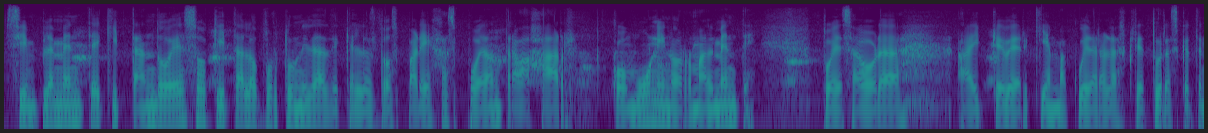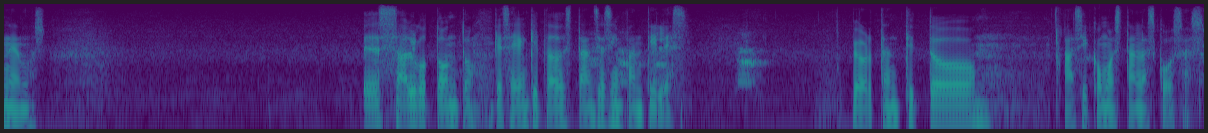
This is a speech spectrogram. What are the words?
Simplemente quitando eso quita la oportunidad de que las dos parejas puedan trabajar común y normalmente. Pues ahora hay que ver quién va a cuidar a las criaturas que tenemos es algo tonto que se hayan quitado estancias infantiles. Peor tantito así como están las cosas.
